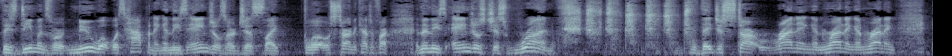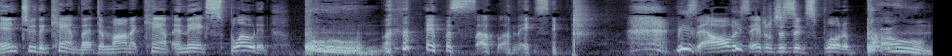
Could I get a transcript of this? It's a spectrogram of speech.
these demons were, knew what was happening. And these angels are just like, starting to catch on fire. And then these angels just run. They just start running and running and running into the camp, that demonic camp, and they exploded. Boom! it was so amazing. These all these angels just exploded, boom,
